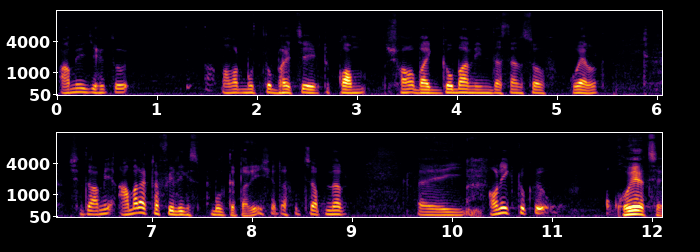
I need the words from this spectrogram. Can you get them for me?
আমি যেহেতু, আমার মুত্তব ভাই চেয়ে একটু কম সৌভাগ্যবান in the sense of wealth সেটা আমি আমার একটা ফিলিংস বলতে পারি, সেটা হচ্ছে আপনার এই অনেকটুকু হয়েছে,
